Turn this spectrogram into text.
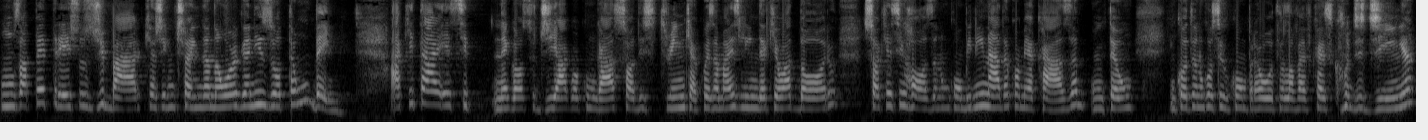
uns apetrechos de baixo que a gente ainda não organizou tão bem. Aqui tá esse negócio de água com gás, soda stream, que é a coisa mais linda que eu adoro. Só que esse rosa não combina em nada com a minha casa. Então, enquanto eu não consigo comprar outra, ela vai ficar escondidinha.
